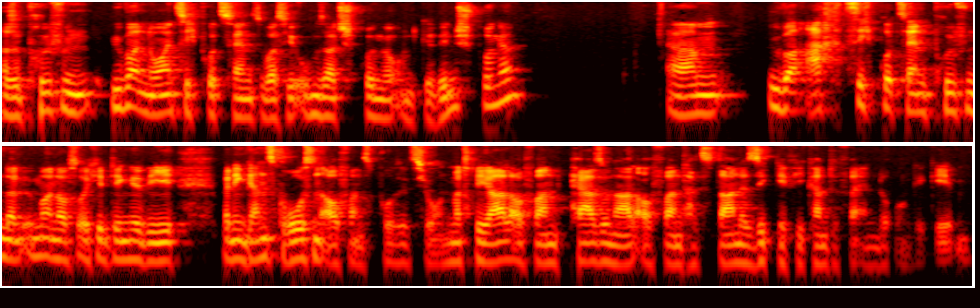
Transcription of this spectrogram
Also prüfen über 90 Prozent sowas wie Umsatzsprünge und Gewinnsprünge. Ähm, über 80 Prozent prüfen dann immer noch solche Dinge wie bei den ganz großen Aufwandspositionen. Materialaufwand, Personalaufwand hat es da eine signifikante Veränderung gegeben.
